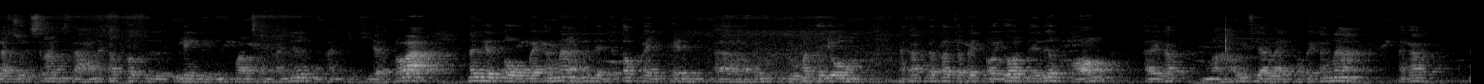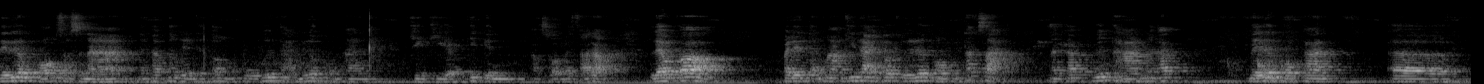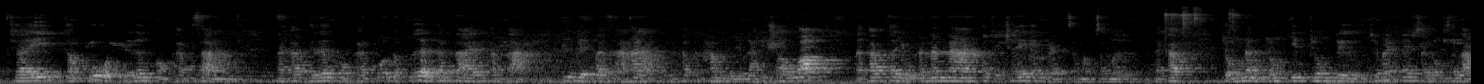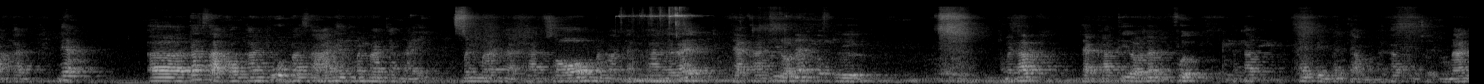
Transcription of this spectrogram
หลักสูตรอิสลามศึกษานะครับ ก็คือเล็งเห็นความสำคัญเรื่องของการขีดเขียน เพราะว่านักเรียนโตไปข้างหน้านักเรียนจะต้องไปเป็นเอ่อเป็นอยู่มัธยมนะครับ แล้วก็จะไปต่อยอดในเรื่องของอะไรครับมหาวิทยาลัยต่อไปข้างหน้านะครับ ในเรื่องของศาสนานะครับ นักเรียนจะต้องปูพื้นฐานเรื่องของการ ขีเขียนที่เป็นอักษรภาษาอาหรับแล้วก็ประเด็นต่อมาที่ได้ก็คือเรื่องของทักษะนะครับพื้นฐานนะครับ ในเรื่องของการใช้คำพูดในเรื่องของคำสั่งนะครับ ในเรื่องของการพูดกับเพื่อนทั้งตายอะต่างๆ ที่เป็นภาษาอาหรับนะครับทำอยู่ในละอินชาอัลลอฮ์นะครับถ้าอยู่กันนานๆก็จะใช้กันแบบสม่ำเสมอนะครับ จงนั่งจงกินจงดื่มใช่ไหมให้สลงสลามกันเนี่ยทักษะของการพูดภาษาเนี่ยมันมาจากไหน มันมาจากการซ้อม มันมาจากการอะไร จากการที่เรานั้นก็คือทำไมครับ จากการที่เรานั้นฝึกนะครับ ให้เป็นประจำนะครับในส่วนตรงนั้น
